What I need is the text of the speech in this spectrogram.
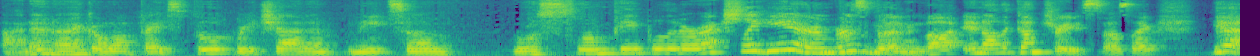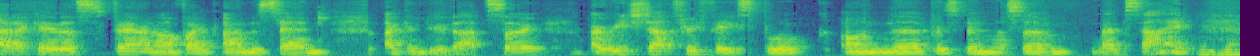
I don't know, go on Facebook, reach out and meet some Muslim people that are actually here in Brisbane, not in other countries. So I was like, yeah, okay, that's fair enough. I, I understand. I can do that. So I reached out through Facebook on the Brisbane Muslim website. Mhm.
